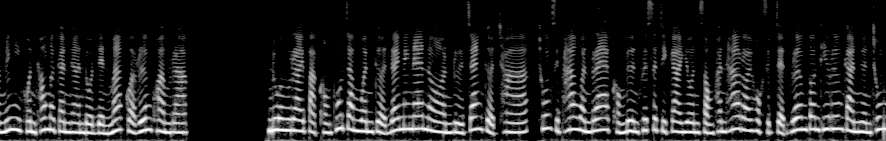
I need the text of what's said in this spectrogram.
ยังไม่มีคนเข้ามาการงานโดดเด่นมากกว่าเรื่องความรัก ดวงรายปักของผู้จำวันเกิดได้ไม่แน่นอน หรือแจ้งเกิดช้า ช่วง 15 วันแรกของเดือนพฤศจิกายน 2567 เริ่มต้นที่เรื่องการเงินช่วง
